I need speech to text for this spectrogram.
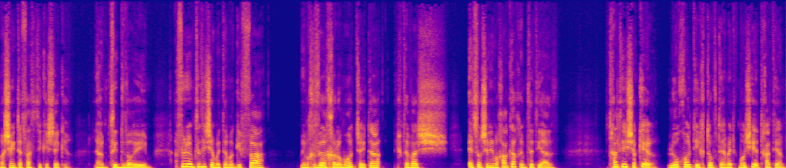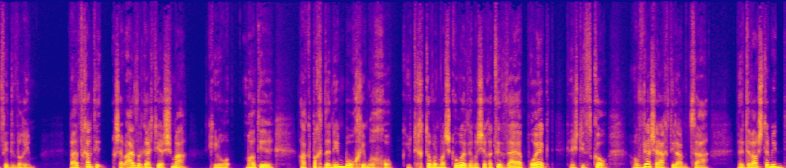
מה שאני תפסתי כשקר להמציא דברים אפילו המצאתי שם את המגפה ממחזר החלומות שהייתה, נכתבה ש... עשר שנים אחר כך, המצאתי אז. התחלתי לשקר, לא יכולתי לכתוב את האמת כמו שהיא, התחלתי להמציא דברים. ואז התחלתי, עכשיו אז הרגשתי אשמה, כאילו אמרתי, רק פחדנים בורחים רחוק, כאילו תכתוב על מה שקורה, זה מה שרציתי, זה היה הפרויקט, כדי שתזכור. העובדה שהלכתי להמצאה, זה דבר שתמיד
